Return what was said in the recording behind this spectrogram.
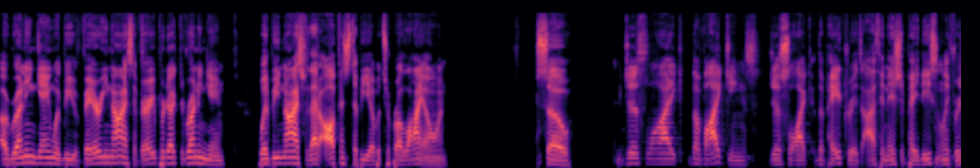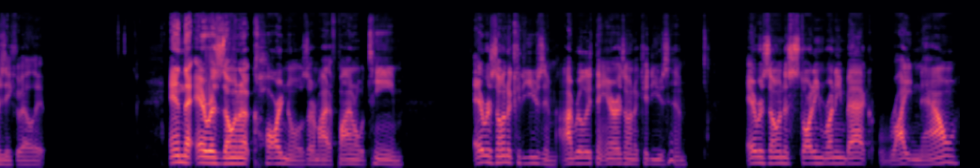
A running game would be very nice. A very productive running game would be nice for that offense to be able to rely on. So just like the Vikings, just like the Patriots, I think they should pay decently for Ezekiel Elliott. And the Arizona Cardinals are my final team. Arizona could use him. I really think Arizona could use him. Arizona's starting running back right now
